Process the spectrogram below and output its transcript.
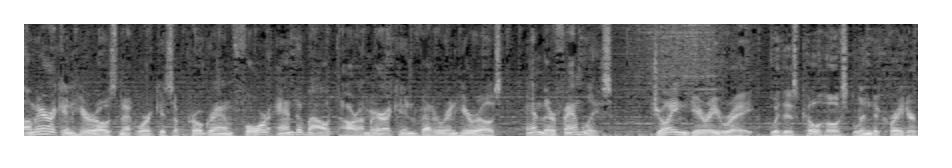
American Heroes Network is a program for and about our American veteran heroes and their families. Join Gary Ray with his co host Linda Crater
